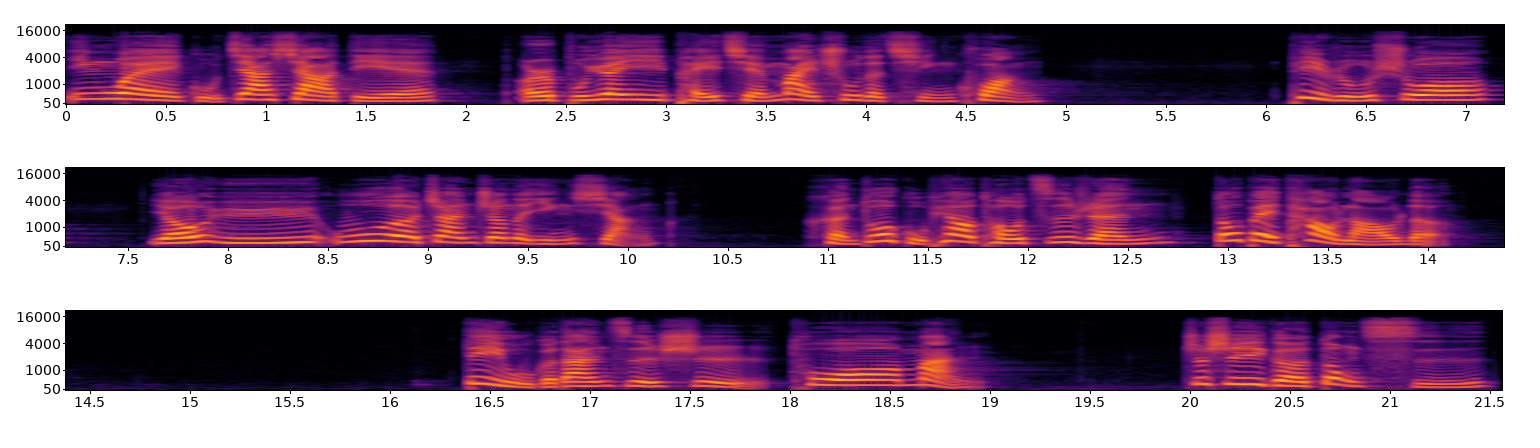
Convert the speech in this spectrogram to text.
因为股价下跌而不愿意赔钱卖出的情况。譬如说，由于乌俄战争的影响，很多股票投资人都被套牢了。第五个单字是拖慢，这是一个动词。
